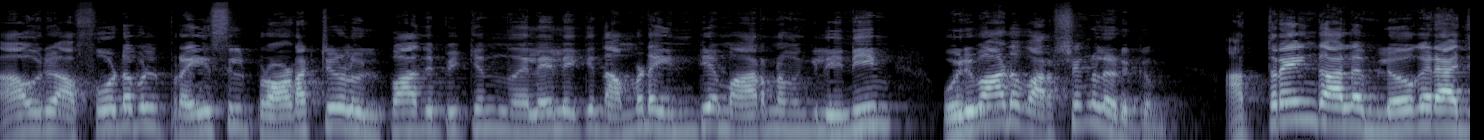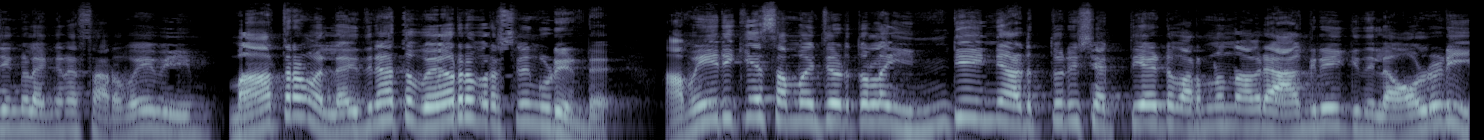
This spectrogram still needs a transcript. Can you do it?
ആ ഒരു അഫോർഡബിൾ പ്രൈസിൽ പ്രോഡക്റ്റുകൾ ഉൽപ്പാദിപ്പിക്കുന്ന നിലയിലേക്ക് നമ്മുടെ ഇന്ത്യ മാറണമെങ്കിൽ ഇനിയും ഒരുപാട് വർഷങ്ങൾ എടുക്കും. അത്രയും കാലം ലോകരാജ്യങ്ങൾ എങ്ങനെ സർവൈവ് ചെയ്യും? മാത്രമല്ല ഇതിനകത്ത് വേറൊരു പ്രശ്നം കൂടിയുണ്ട്. അമേരിക്കയെ സംബന്ധിച്ചിടത്തോളം ഇന്ത്യ ഇനി അടുത്തൊരു ശക്തിയായിട്ട് വരണമെന്ന് അവർ ആഗ്രഹിക്കുന്നില്ല. ഓൾറെഡി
